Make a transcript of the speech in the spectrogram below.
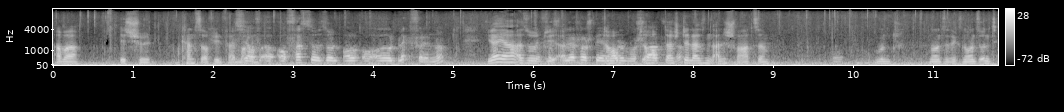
Aber ist schön. Kannst du auf jeden Fall Das ist ja machen. auch, auch fast so, so ein All-Black-Film, ne? Ja, ja, also die, der nur- Haupt, Schwarze, Hauptdarsteller sind alle Schwarze. Und 1996 und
